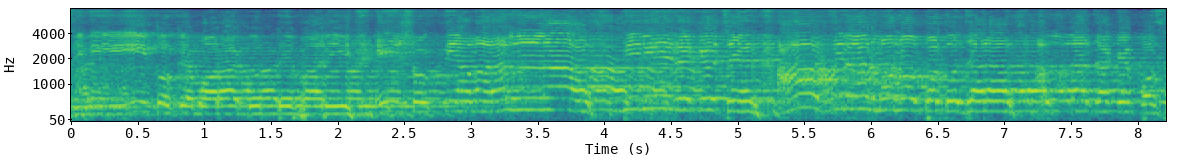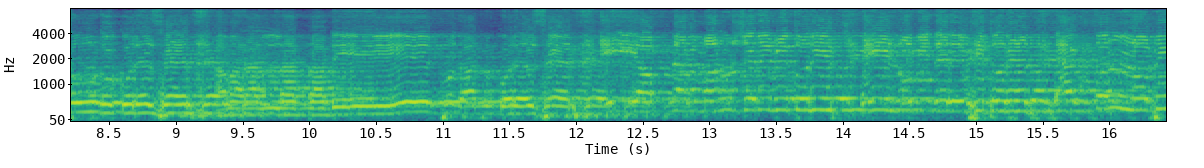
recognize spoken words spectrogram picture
জীবিতকে মরা করতে পারি। এই শক্তি আমার আল্লাহ তিনি রেখেছেন। আর তিনার মনোপত যারা আল্লাহ যাকে পছন্দ করেছেন, আমার আল্লাহ তাদের প্রদান করেছেন। এই আপনার মানুষের ভিতরে, এই নবীদের ভিতরে একজন নবী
